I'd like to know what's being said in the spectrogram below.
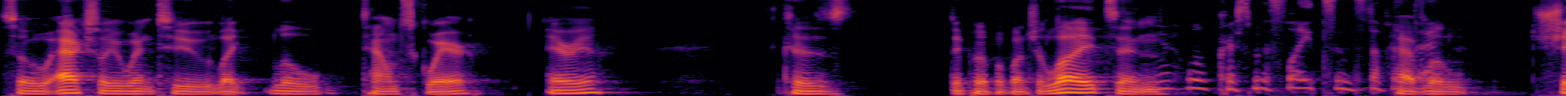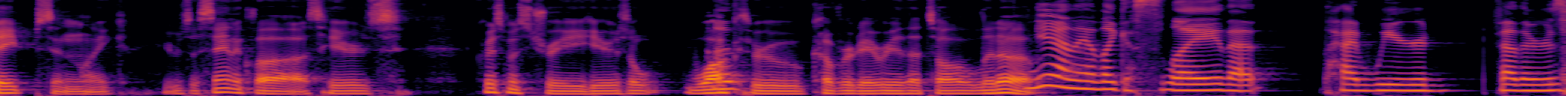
So actually, we went to like little town square area because they put up a bunch of lights and yeah, little Christmas lights and stuff like have little shapes and like here's a Santa Claus, here's Christmas tree, here's a walkthrough covered area that's all lit up. Yeah, and they had like a sleigh that had weird feathers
